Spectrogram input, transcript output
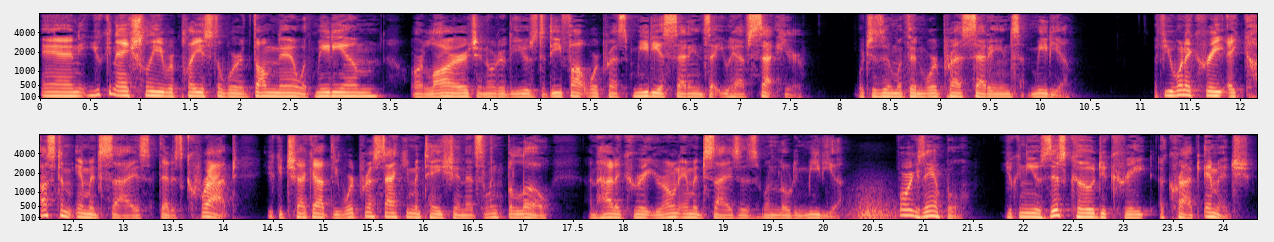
and you can actually replace the word thumbnail with medium or large in order to use the default WordPress media settings that you have set here, which is in within WordPress settings media. If you want to create a custom image size that is cropped, you can check out the WordPress documentation that's linked below on how to create your own image sizes when loading media. For example, you can use this code to create a cropped image.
